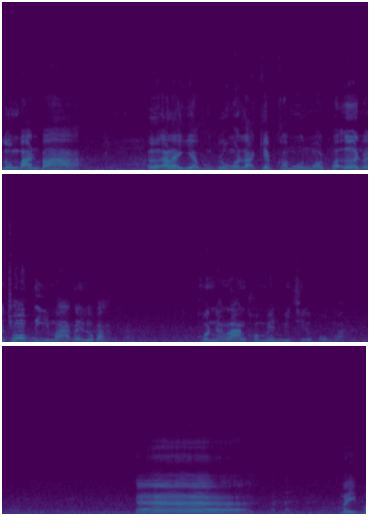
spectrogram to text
โรงพยาบาลบ้า เอออะไรอย่างเงี้ยผมรู้หมดแหละเก็บข้อมูลหมดเผอิญว่าโชคดีมากเลยรู้ป่ะ คนข้างล่างคอมเมนต์มีชื่อผมอะเอออันไหน ไม่บ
